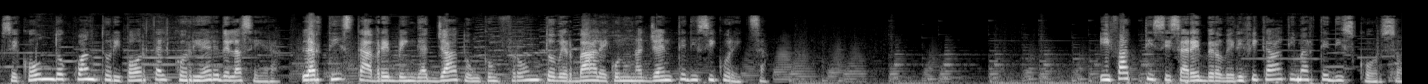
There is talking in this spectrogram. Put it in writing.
Secondo quanto riporta il Corriere della Sera, l'artista avrebbe ingaggiato un confronto verbale con un agente di sicurezza. I fatti si sarebbero verificati martedì scorso.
